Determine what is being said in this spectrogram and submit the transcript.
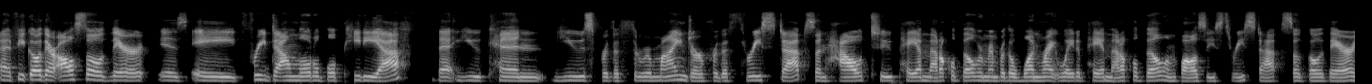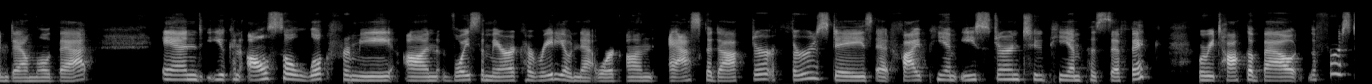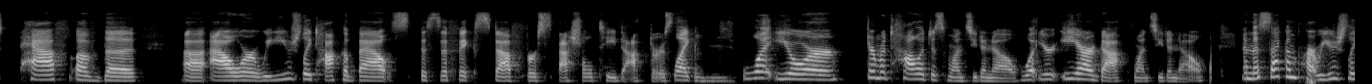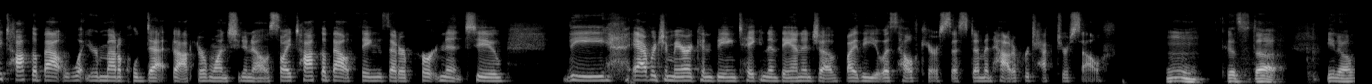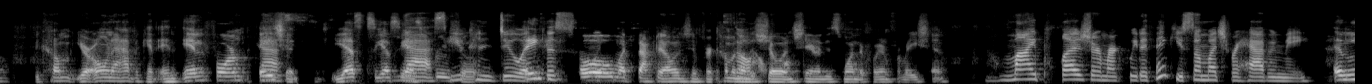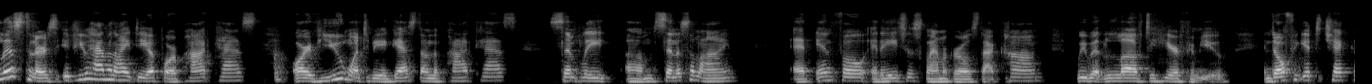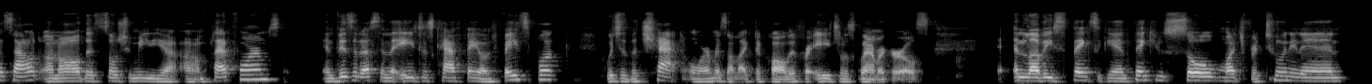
Uh, if you go there, also there is a free downloadable PDF that you can use for the th- reminder for the three steps and how to pay a medical bill. Remember, the one right way to pay a medical bill involves these three steps. So go there and download that. And you can also look for me on Voice America Radio Network on Ask a Doctor Thursdays at 5 p.m. Eastern, 2 p.m. Pacific, where we talk about the first half of the uh, hour. We usually talk about specific stuff for specialty doctors, like mm-hmm. what your dermatologist wants you to know, what your ER doc wants you to know. And the second part, we usually talk about what your medical debt doctor wants you to know. So I talk about things that are pertinent to the average American being taken advantage of by the US healthcare system and how to protect yourself. Mm, good stuff. You know, become your own advocate and informed patient. Yes, yes, yes. Yes, yes you can do it. Thank this, you so much, Dr. Ellington, for coming so on the show and sharing this wonderful information. My pleasure, Marquita. Thank you so much for having me. And listeners, if you have an idea for a podcast or if you want to be a guest on the podcast, simply um, send us a line at info at agelessglamourgirls.com. We would love to hear from you. And don't forget to check us out on all the social media um, platforms and visit us in the Ageless Cafe on Facebook, which is the chat arm, as I like to call it, for Ageless Glamour Girls. And Lovies, thanks again. Thank you so much for tuning in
